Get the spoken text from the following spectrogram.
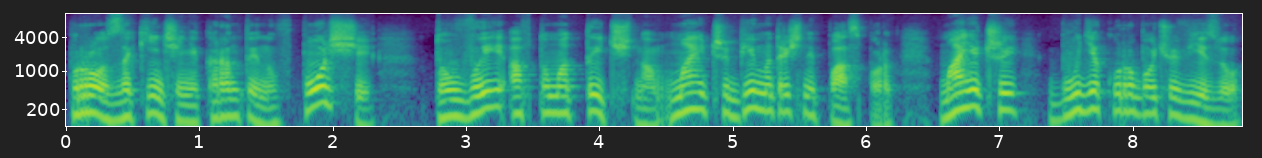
про закінчення карантину в Польщі, то ви автоматично, маючи біометричний паспорт, маючи будь-яку робочу візу,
